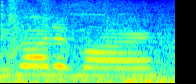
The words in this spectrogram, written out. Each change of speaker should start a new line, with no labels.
You got it, Mar.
